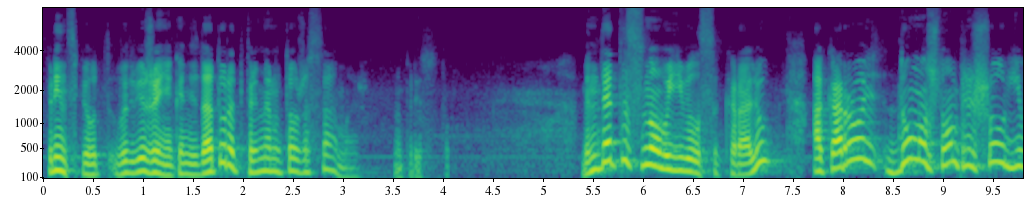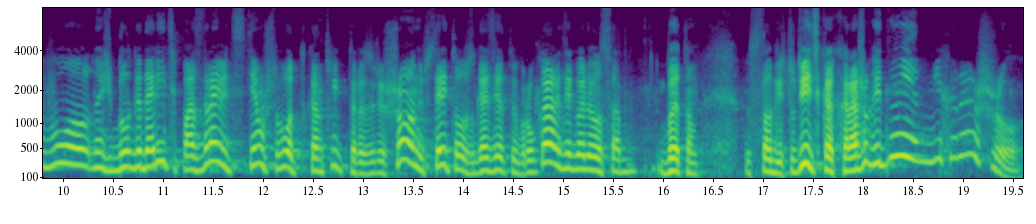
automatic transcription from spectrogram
В принципе, вот выдвижение кандидатуры это примерно то же самое на престол. Бендетто снова явился к королю, а король думал, что он пришел его значит, благодарить и поздравить с тем, что вот конфликт разрешен, и встретил с газетой в руках, где говорилось об этом. Стал говорить, тут видите, как хорошо. Говорит, нет, не хорошо.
